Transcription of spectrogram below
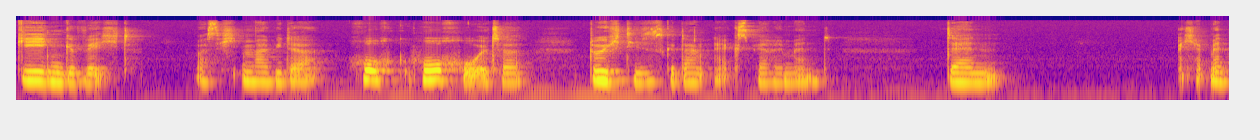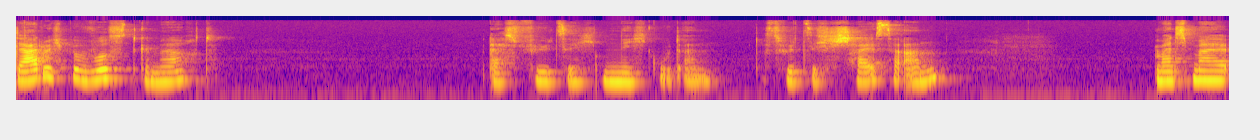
Gegengewicht, was ich immer wieder hoch, hochholte durch dieses Gedankenexperiment. Denn ich habe mir dadurch bewusst gemacht, das fühlt sich nicht gut an. Das fühlt sich scheiße an. Manchmal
